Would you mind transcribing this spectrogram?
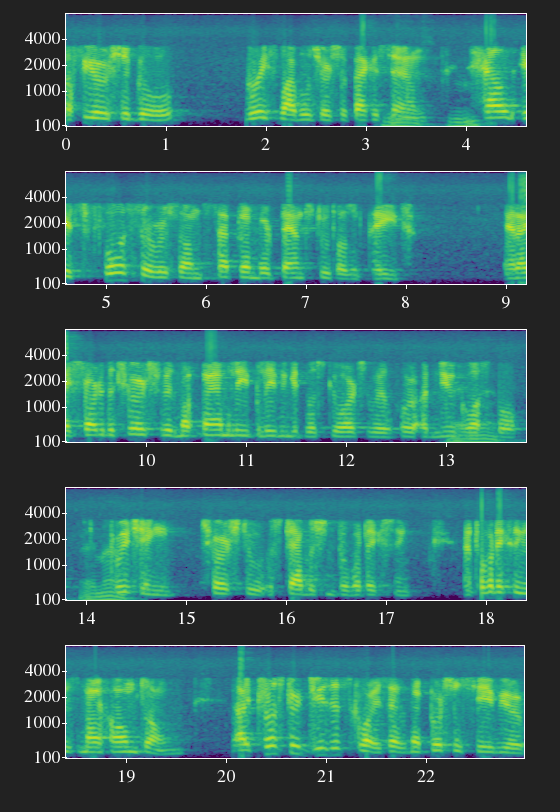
a few years ago Grace Bible Church of Pakistan mm-hmm. held its first service on September 10th, 2008. And I started the church with my family, believing it was God's will for a new Amen. gospel Amen. preaching church to establish in Toba And Toba is my hometown. I trusted Jesus Christ as my personal Savior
